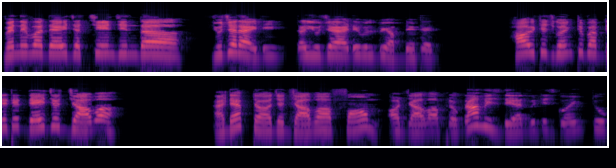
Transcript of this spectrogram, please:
whenever there is a change in the user ID, the user ID will be updated. How it is going to be updated? There is a Java adapter, or a Java form or Java program is there which is going to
